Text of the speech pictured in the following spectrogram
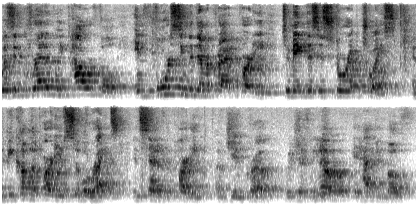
was incredibly powerful in forcing the Democratic Party to make this historic choice and become the party of civil rights instead of the party of Jim Crow, which as we know, it had been both.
